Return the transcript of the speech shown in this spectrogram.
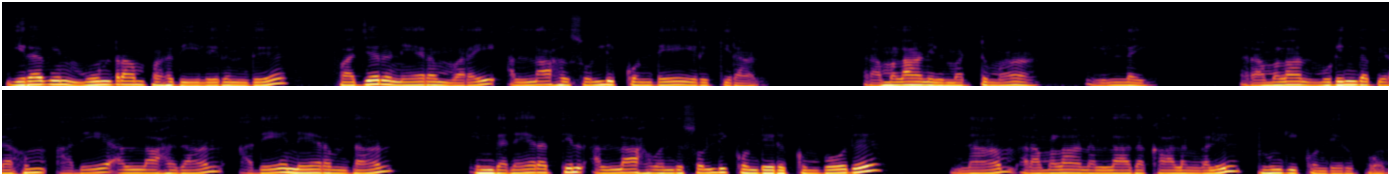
இரவின் மூன்றாம் பகுதியிலிருந்து ஃபஜர் நேரம் வரை அல்லாஹ் சொல்லிக்கொண்டே இருக்கிறான். ரமலானில் மட்டுமா? இல்லை. ரமலான் முடிந்த பிறகும் அதே அல்லாஹுதான் அதே நேரம்தான் இந்த நேரத்தில் அல்லாஹ் வந்து சொல்லி கொண்டிருக்கும் போது நாம் ரமலான் அல்லாத காலங்களில் தூங்கி கொண்டிருப்போம்.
